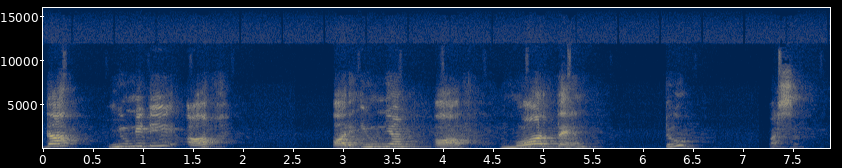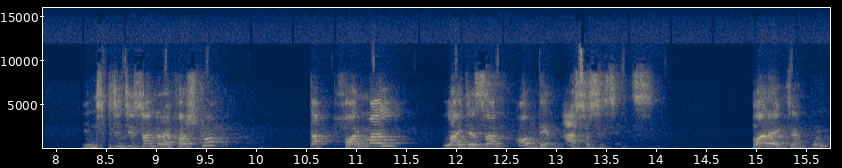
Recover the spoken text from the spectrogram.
the unity of or union of more than two persons. Institution refers to the formalization of the associations. For example,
